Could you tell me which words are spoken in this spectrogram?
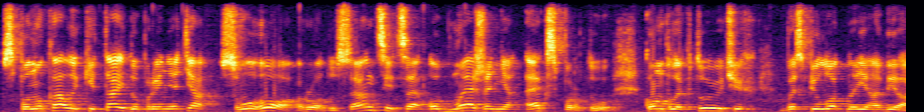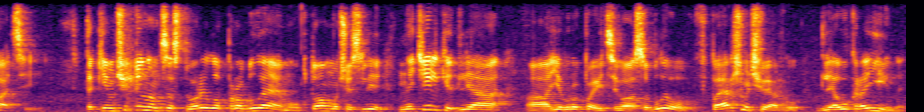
спонукали Китай до прийняття свого роду санкцій. Це обмеження експорту комплектуючих безпілотної авіації. Таким чином, це створило проблему, в тому числі не тільки для європейців, а особливо в першу чергу для України.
